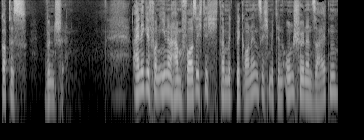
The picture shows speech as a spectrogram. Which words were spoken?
Gottes wünsche. Einige von ihnen haben vorsichtig damit begonnen, sich mit den unschönen Seiten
